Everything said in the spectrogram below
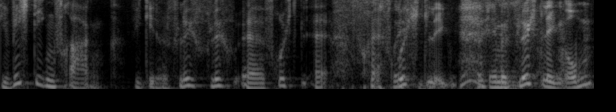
Die wichtigen Fragen, wie geht es mit Flüch, Flüch, äh, Frücht, äh, Flüchtlingen, nee, mit Flüchtlingen um,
